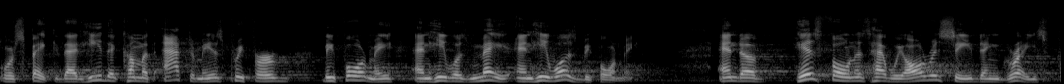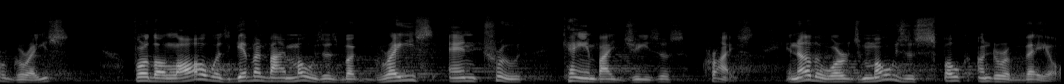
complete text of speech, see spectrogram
or spake, that he that cometh after me is preferred before me, and he was made, and he was before me. And of his fullness have we all received, and grace for grace. For the law was given by Moses, but grace and truth came by Jesus Christ. In other words, Moses spoke under a veil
